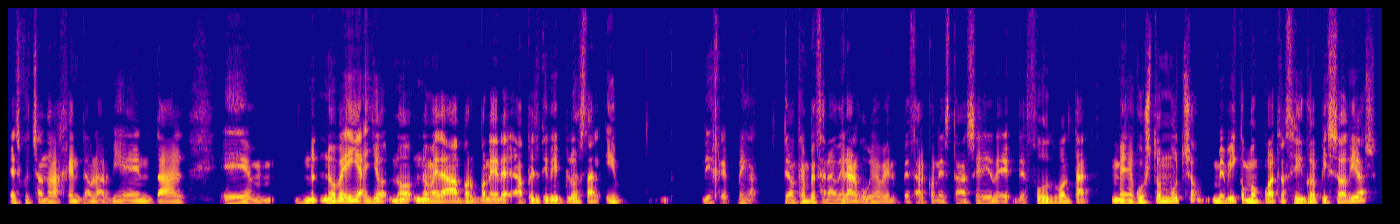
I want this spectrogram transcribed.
escuchando a la gente hablar bien, tal, eh, no, veía yo, no, no me daba por poner Apple TV Plus tal y dije, venga, tengo que empezar a ver algo, voy a empezar con esta serie de, de, fútbol tal. Me gustó mucho, me vi como cuatro o cinco episodios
